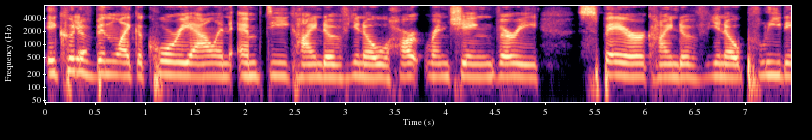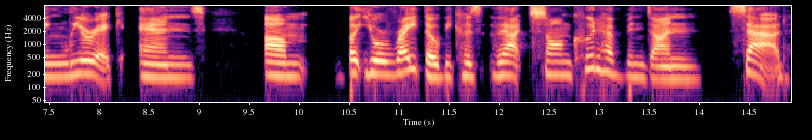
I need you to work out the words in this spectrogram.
It could Yeah. have been like a corey allen empty kind of you know heart-wrenching very spare kind of you know pleading lyric. And um but you're right though because that song could have been done sad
